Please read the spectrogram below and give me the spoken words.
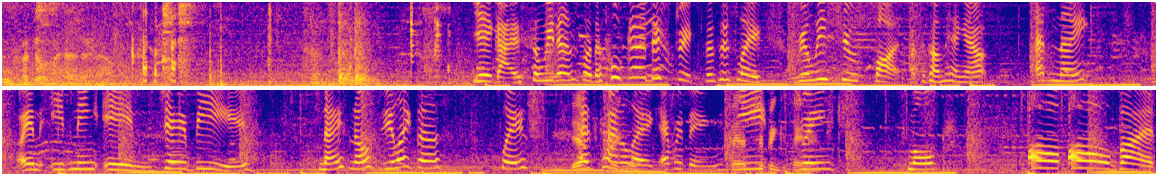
Ooh, I feel it in my head right now. Yeah guys, so we done for the hookah district. This is like really chill spot to come hang out at night or in evening in JB. Nice, no? Do you like this place? Yeah, it's kind of like everything. Eat, drink, smoke. Oh, oh, but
